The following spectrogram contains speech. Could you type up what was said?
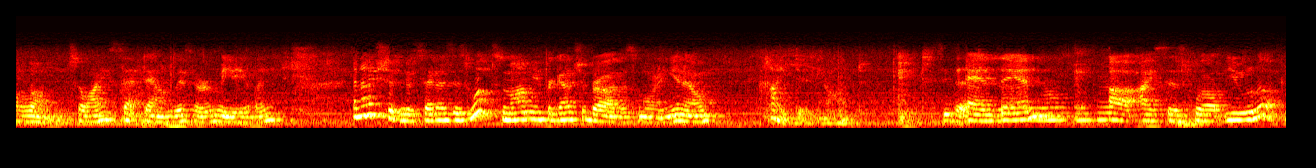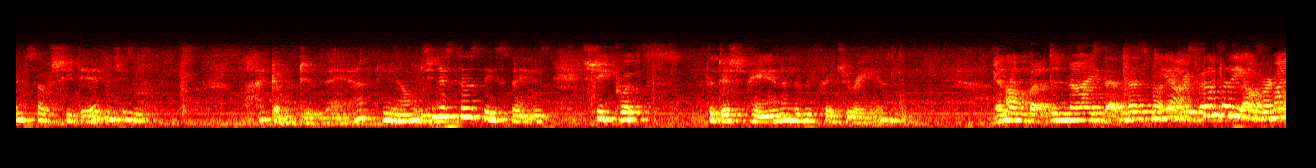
alone. So I sat down with her immediately. And I shouldn't have said, I says, whoops, Mom, you forgot your bra this morning, you know. I did not. See that? And then Mhm. uh, I says, well, you look. And so she did. And she says, I don't do that. You know, she just does these things. She puts the dishpan in the refrigerator. And then, Um, but denies that. That's what yeah, everybody somebody else- over and my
